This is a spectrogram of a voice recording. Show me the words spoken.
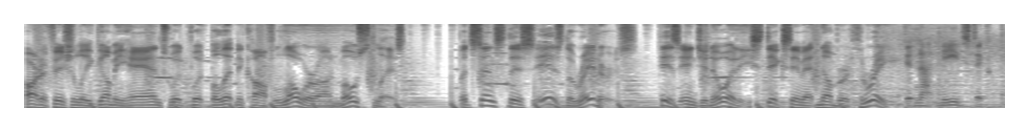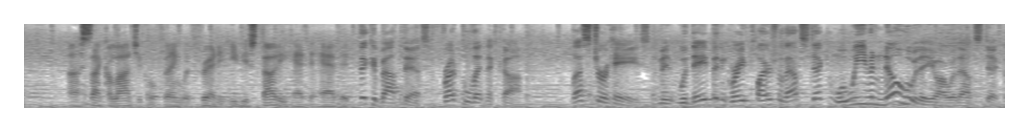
Artificially gummy hands would put Biletnikoff lower on most lists. But since this is the Raiders, his ingenuity sticks him at number three. Did not need stickum. A psychological thing with Freddie. He just thought he had to have it. Think about this Fred Biletnikoff, Lester Hayes. I mean, would they have been great players without Stickum? Will we even know who they are without Stickum?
